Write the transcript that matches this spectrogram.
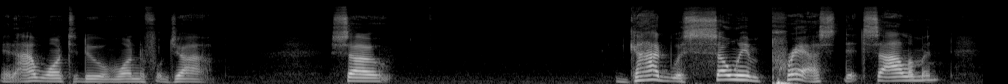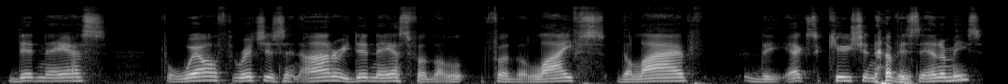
and I want to do a wonderful job. So God was so impressed that Solomon didn't ask for wealth, riches, and honor. He didn't ask for the for the lives, the life, the execution of his enemies.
